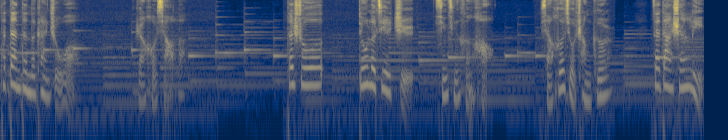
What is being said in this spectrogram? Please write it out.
他淡淡的看着我，然后笑了。他说：“丢了戒指，心情很好，想喝酒唱歌，在大山里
